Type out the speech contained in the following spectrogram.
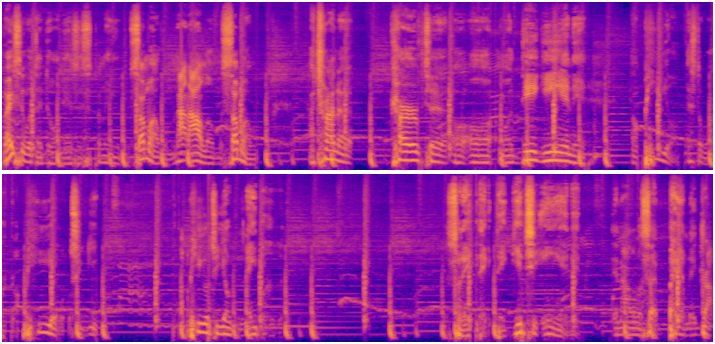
basically what they're doing is, is I mean, some of them, not all of them, some of them are trying to curve to or, or, or dig in and appeal. That's the word. Appeal to you. Appeal to your neighborhood. So they, they, they get you in and, and all of a sudden, bam, they drop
